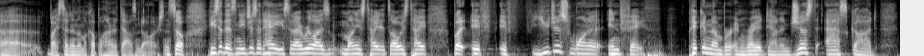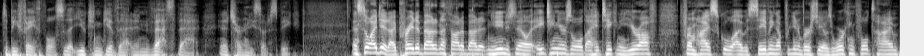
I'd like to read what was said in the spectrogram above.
uh, by sending them a couple hundred thousand dollars. And so he said this, and he just said, Hey, he said, I realize money's tight, it's always tight. But if, if you just want to, in faith, pick a number and write it down and just ask God to be faithful so that you can give that and invest that in eternity, so to speak. And so I did. I prayed about it and I thought about it. And you need to know at 18 years old, I had taken a year off from high school. I was saving up for university. I was working full time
